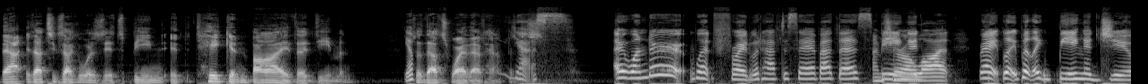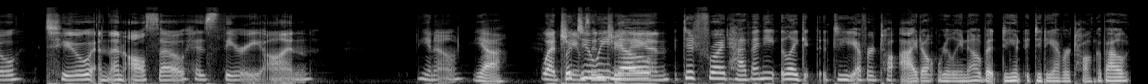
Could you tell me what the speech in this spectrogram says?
that that's exactly what it is. It's being it, taken by the demon. Yep. So that's why that happens. Yes. I wonder what Freud would have to say about this. I'm sure a lot. Right, like but like being a Jew too, and then also his theory on, you know, Yeah. what But dreams do and we dreaming know? Did Freud have any? Like, did he ever talk? I don't really know, but do you, did he ever talk about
